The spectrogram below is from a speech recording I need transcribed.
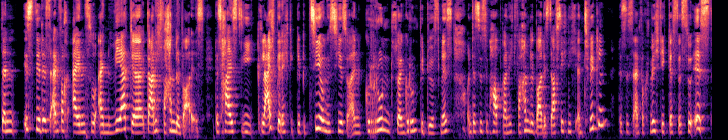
dann ist dir das einfach ein so ein Wert, der gar nicht verhandelbar ist. Das heißt, die gleichberechtigte Beziehung ist hier so ein Grund, so ein Grundbedürfnis und das ist überhaupt gar nicht verhandelbar. Das darf sich nicht entwickeln. Das ist einfach wichtig, dass das so ist.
